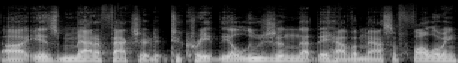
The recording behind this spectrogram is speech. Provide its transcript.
uh, is manufactured to create the illusion that they have a massive following,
